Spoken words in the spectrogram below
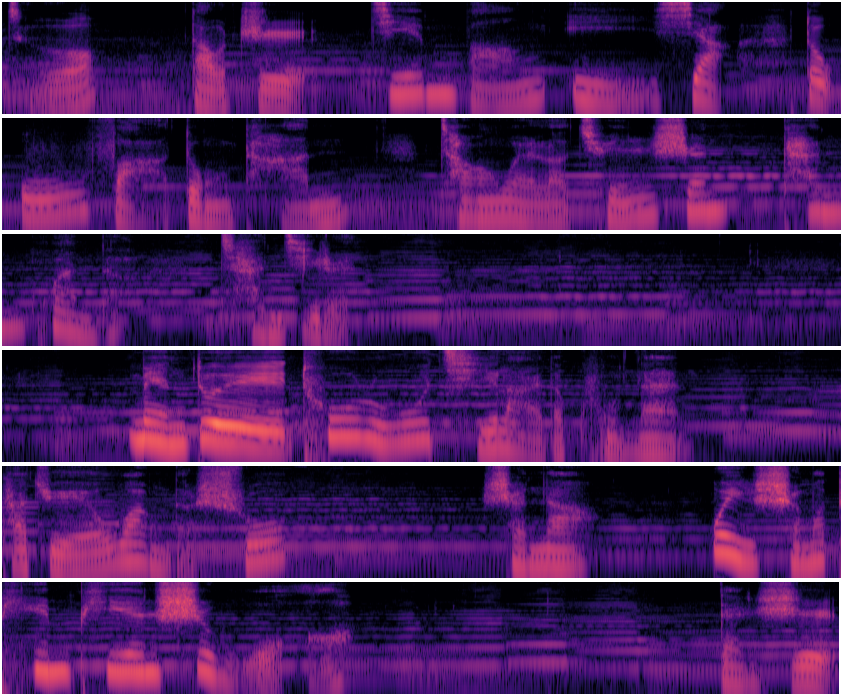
折，导致肩膀以下都无法动弹，成为了全身瘫痪的残疾人。面对突如其来的苦难，他绝望地说：“神啊，为什么偏偏是我？”但是，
